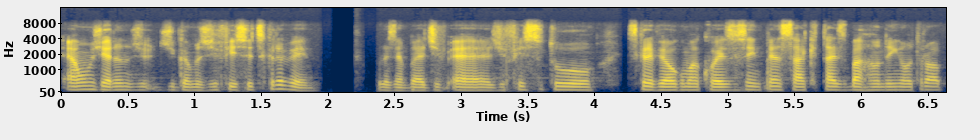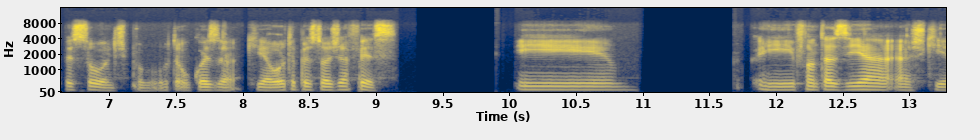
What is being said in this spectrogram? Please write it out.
é um gênero, digamos, difícil de escrever. Por exemplo, é, é, difícil tu escrever alguma coisa sem pensar que tá esbarrando em outra pessoa, tipo, outra coisa que a outra pessoa já fez. E, e fantasia, acho que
